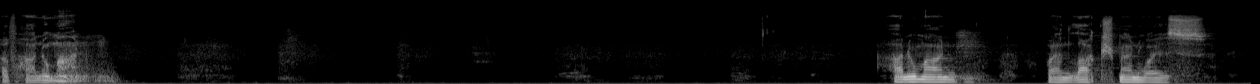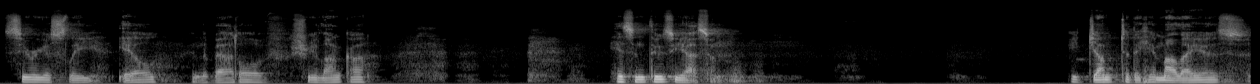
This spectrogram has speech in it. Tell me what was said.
of Hanuman. Hanuman, when Lakshman was seriously ill in the battle of Sri Lanka, his enthusiasm. He jumped to the Himalayas.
